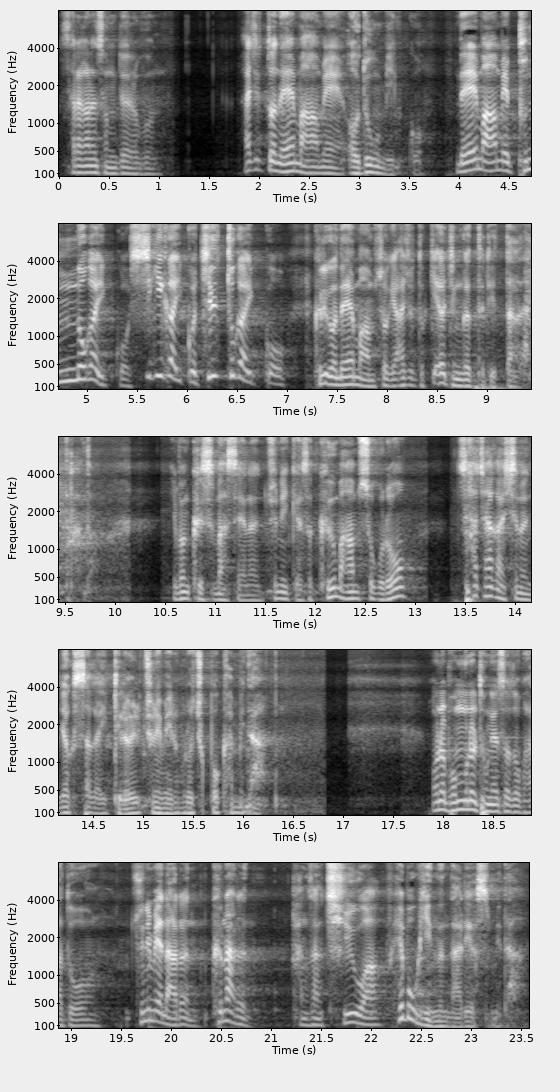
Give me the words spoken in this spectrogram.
사랑하는 성도 여러분, 아직도 내 마음에 어두움이 있고 내 마음에 분노가 있고 시기가 있고 질투가 있고 그리고 내 마음속에 아직도 깨어진 것들이 있다 하더라도 이번 크리스마스에는 주님께서 그 마음속으로 찾아가시는 역사가 있기를 주님의 이름으로 축복합니다. 오늘 본문을 통해서도 봐도 주님의 날은 그날은 항상 치유와 회복이 있는 날이었습니다.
